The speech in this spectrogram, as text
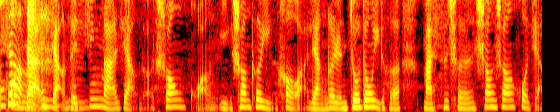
项来讲，对金马奖的双黄影双科影后啊，两个人周冬雨和马思纯双双获奖。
